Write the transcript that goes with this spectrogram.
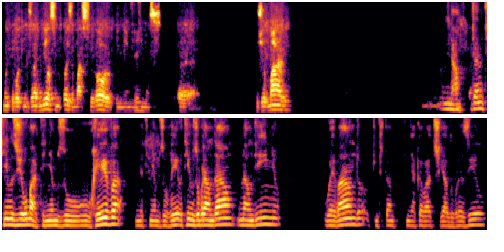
muito boa, tínhamos o Nilson, depois o Márcio Fidoro, tínhamos uh, o Gilmar. Não, já não tínhamos o Gilmar, tínhamos o Riva, ainda tínhamos o Riva, tínhamos o Brandão, o Nandinho, o Evandro, que entretanto tinha acabado de chegar do Brasil.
